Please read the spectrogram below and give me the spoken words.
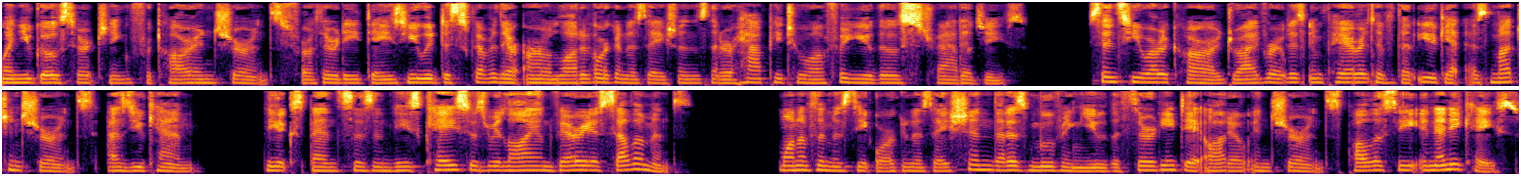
When you go searching for car insurance for 30 days, you would discover there are a lot of organizations that are happy to offer you those strategies. Since you are a car driver, it is imperative that you get as much insurance as you can. The expenses in these cases rely on various elements. One of them is the organization that is moving you the 30 day auto insurance policy in any case.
